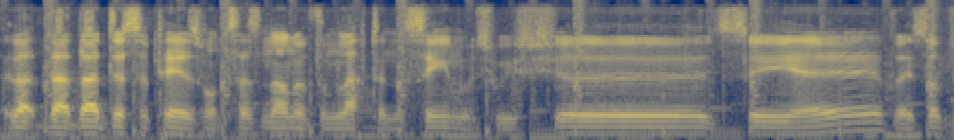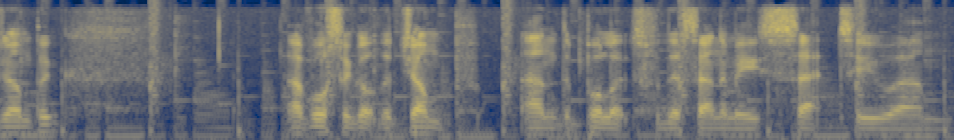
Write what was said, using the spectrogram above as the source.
that, that that disappears once there's none of them left in the scene, which we should see here if they stop jumping. I've also got the jump and the bullets for this enemy set to um,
